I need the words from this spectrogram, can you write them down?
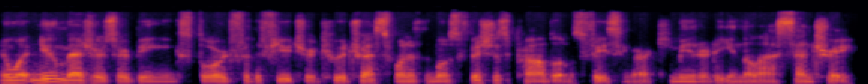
and what new measures are being explored for the future to address one of the most vicious problems facing our community in the last century.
